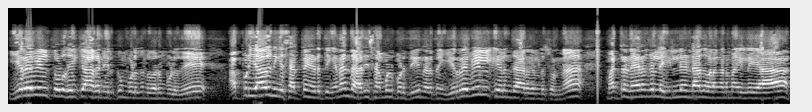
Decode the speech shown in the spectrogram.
இரவில் தொழுகைக்காக நிற்கும் பொழுதுன்னு வரும் பொழுது அப்படியாவது நீங்க சட்டம் எடுத்தீங்கன்னா இந்த ஹதீஸ் அமல்படுத்தி நடத்துங்க. இரவில் எழுந்தார்கள் என்று சொன்னா மற்ற நேரங்களில் இல்லைண்டாவது வழங்கணுமா இல்லையா?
